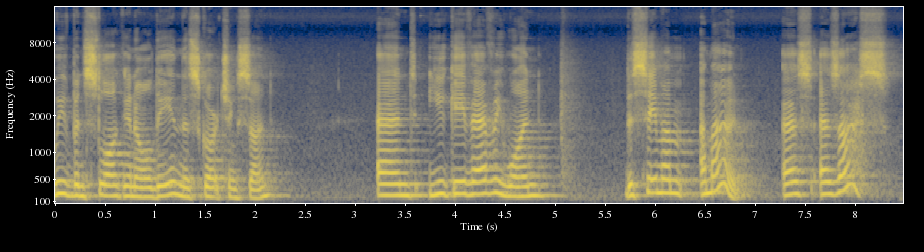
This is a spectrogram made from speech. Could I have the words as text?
We've been slogging all day in the scorching sun, and you gave everyone the same am- amount as, as us.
